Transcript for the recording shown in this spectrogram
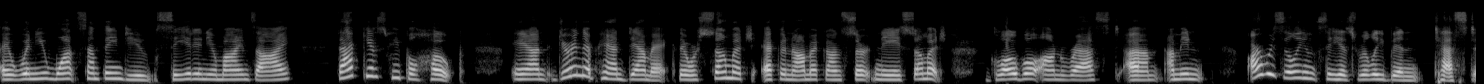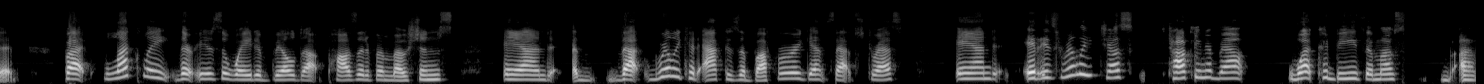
uh, when you want something? Do you see it in your mind's eye? That gives people hope. And during the pandemic, there was so much economic uncertainty, so much global unrest. Um, I mean, our resiliency has really been tested. But luckily, there is a way to build up positive emotions, and uh, that really could act as a buffer against that stress. And it is really just talking about what could be the most uh,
